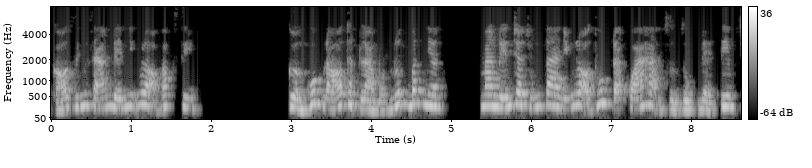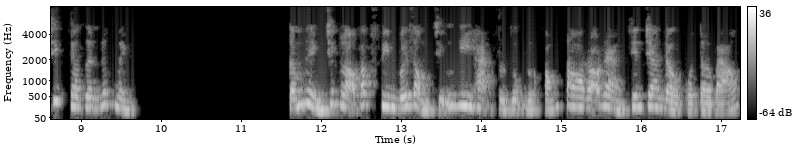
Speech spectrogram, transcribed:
có dính dáng đến những lọ vaccine. Cường quốc đó thật là một nước bất nhân, mang đến cho chúng ta những lọ thuốc đã quá hạn sử dụng để tiêm trích cho dân nước mình. Tấm hình chiếc lọ vaccine với dòng chữ ghi hạn sử dụng được phóng to rõ ràng trên trang đầu của tờ báo.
